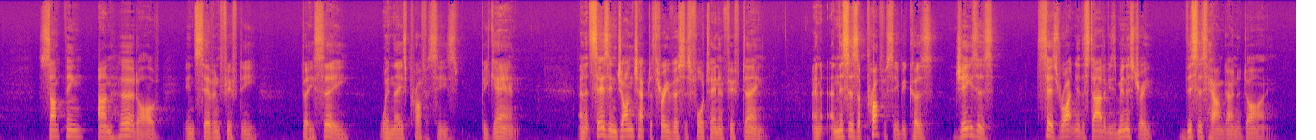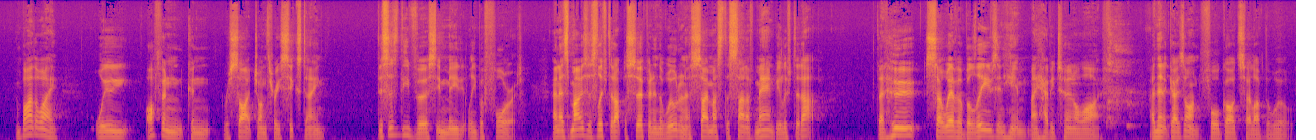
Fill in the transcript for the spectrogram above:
something unheard of in 750 BC when these prophecies began. And it says in John chapter 3, verses 14 and 15, and, and this is a prophecy because Jesus says right near the start of his ministry, This is how I'm going to die. And by the way, we often can recite John 3:16 this is the verse immediately before it. And as Moses lifted up the serpent in the wilderness, so must the Son of Man be lifted up, that whosoever believes in him may have eternal life. And then it goes on, for God so loved the world.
